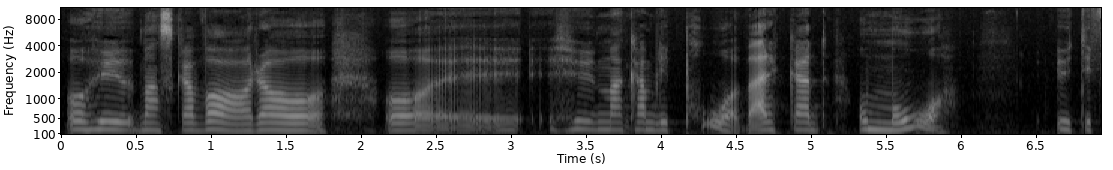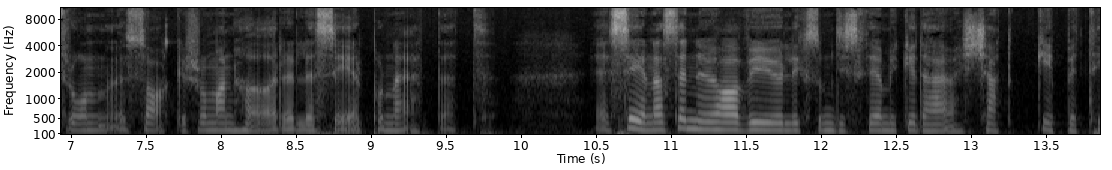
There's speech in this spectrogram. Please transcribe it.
Och hur man ska vara och, och eh, hur man kan bli påverkad och må utifrån saker som man hör eller ser på nätet. Eh, Senaste nu har vi ju liksom diskuterat mycket det här med ChatGPT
